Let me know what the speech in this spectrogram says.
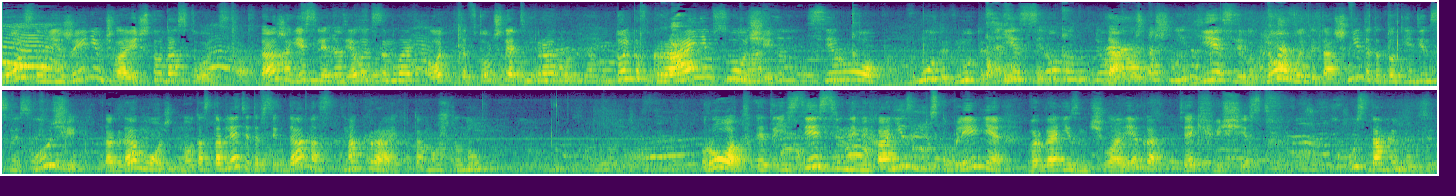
просто унижением человеческого достоинства. Даже если это делается млад- вот, в том числе от температуры. Только в крайнем случае сироп внутрь, внутрь, если, да, если выплевывает и тошнит, это тот единственный случай, когда можно. Но вот оставлять это всегда на, на край, потому что, ну, рот – это естественный механизм поступления в организм человека всяких веществ. Пусть так и будет.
